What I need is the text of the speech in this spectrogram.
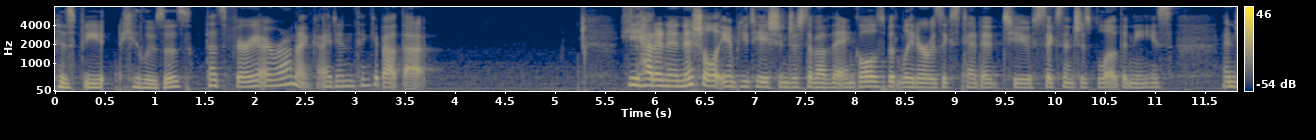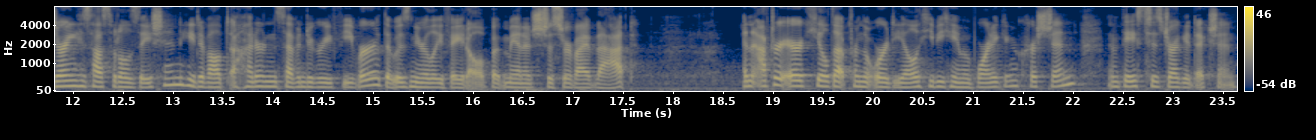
his feet he loses? That's very ironic. I didn't think about that. He had an initial amputation just above the ankles, but later it was extended to six inches below the knees. And during his hospitalization, he developed a 107 degree fever that was nearly fatal, but managed to survive that. And after Eric healed up from the ordeal, he became a born again Christian and faced his drug addiction.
